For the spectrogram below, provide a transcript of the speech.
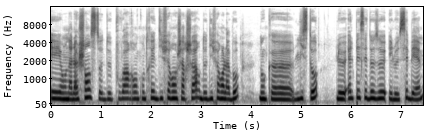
et on a la chance de pouvoir rencontrer différents chercheurs de différents labos, donc euh, l'ISTO, le LPC2E et le CBM.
